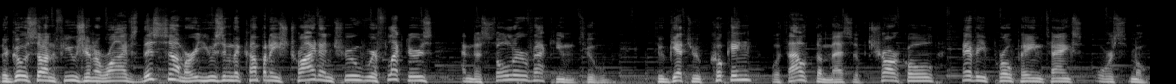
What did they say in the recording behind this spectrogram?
The GoSun Fusion arrives this summer using the company's tried and true reflectors and a solar vacuum tube to get you cooking without the mess of charcoal, heavy propane tanks, or smoke.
